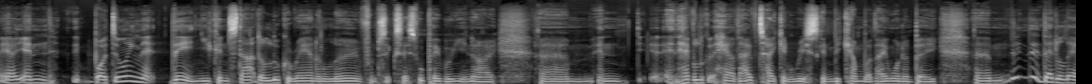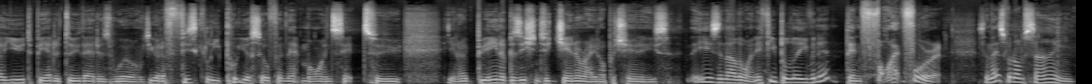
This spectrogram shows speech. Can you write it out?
And by doing that, then you can start to look around and learn from successful people you know um, and, and have a look at how they've taken risk and become what they want to be. Um, that allow you to be able to do that as well. You've got to physically put yourself in that mindset to, you know, be in a position to generate opportunities. Here's another one. If you believe in it, then fight for it. So that's what I'm saying.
